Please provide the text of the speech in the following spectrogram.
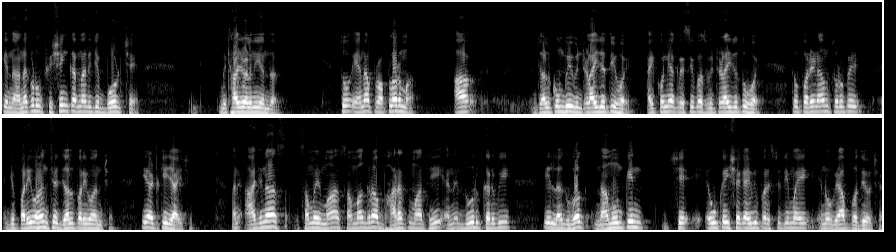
કે નાનકડું ફિશિંગ કરનારી જે બોટ છે મીઠા જળની અંદર, તો એના પ્રોપલરમાં આ જળકુંભી વીંટળાઈ જતી હોય આઇકોનિયા ક્રેસિપસ વીંટળાઈ જતું હોય, તો પરિણામ સ્વરૂપે જે પરિવહન છે, જલ પરિવહન છે, એ અટકી જાય છે. અને આજના સમયમાં સમગ્ર ભારતમાંથી એને દૂર કરવી એ લગભગ નામુમકિન છે, એવું કહી શકાય એવી પરિસ્થિતિમાં એનો વ્યાપ વધ્યો છે.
